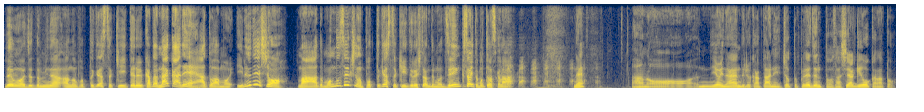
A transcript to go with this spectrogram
でもちょっとみんなあのポッドキャスト聞いてる方中であとはもういるでしょう。まああとモンドセクションのポッドキャスト聞いてる人なんてもう全員臭いと思ってますから。ね。あのー、匂い悩んでる方にちょっとプレゼントを差し上げようかなと。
